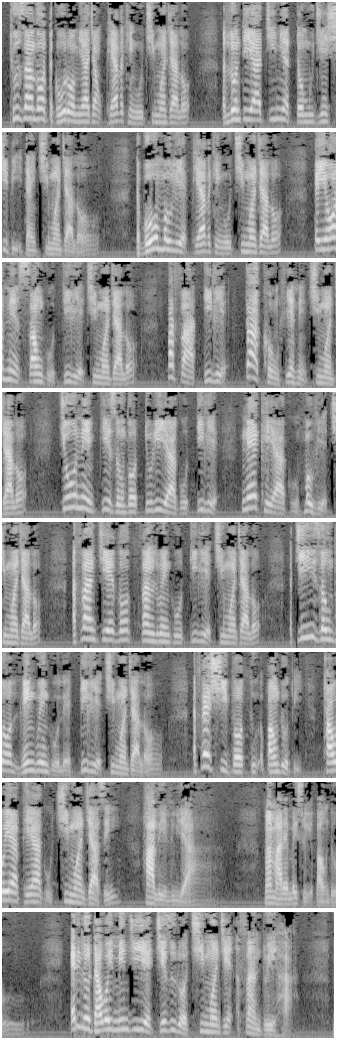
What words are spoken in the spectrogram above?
ထူးဆန်းသောတကူတော်များကြောင့်ဘုရားသခင်ကိုချီးမွမ်းကြလော့အလွန်တရာကြီးမြတ်တော်မူခြင်းရှိသည့်အတိုင်းချီးမွမ်းကြလော့တဘိုးမှုတ်လျက်ဘုရားသခင်ကိုချီးမွမ်းကြလော့တယောနှင့်စောင်းကိုတီးလျက်ချီးမွမ်းကြလော့ ပတ်သာတီးလျက်ကခုံလျက်နှင့်ချီးမွမ်းကြလော့ကျိုးနှင့်ပြည့်စုံသောတူရိယာကိုတီးလျက်နှဲခရာကိုမှုတ်လျက်ချီးမွမ်းကြလော့အသံကျဲသောတန်လွင်ကိုတီးလျက်ချီးမွမ်းကြလော့အကြီးဆုံးသောလင်းကွင်းကိုလည်းတီးလျက်ချီးမွမ်းကြလော့အသက်ရှိသောသူအပေါင်းတို့သည်ထာဝရဘုရားကိုချီးမွမ်းကြစေဟာလေလုယာမှန်ပါတယ်မိတ်ဆွေအပေါင်းတို့အဲ့ဒီလိုဒါဝိမင်းကြီးရဲ့ကျေးဇူးတော်ချီးမွမ်းခြင်းအသံတွေဟာ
